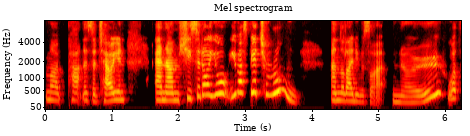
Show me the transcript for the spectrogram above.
my partner's Italian," and um, she said, "Oh, you you must be a Turung," and the lady was like, "No, what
